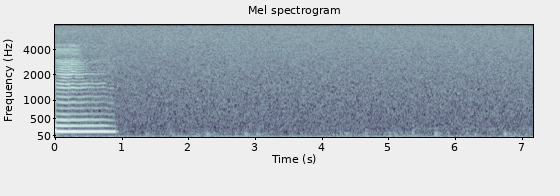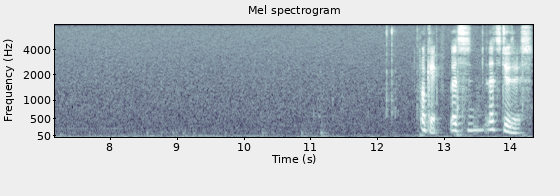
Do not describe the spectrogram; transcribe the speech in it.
Hmm. Okay, let's let's do this.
